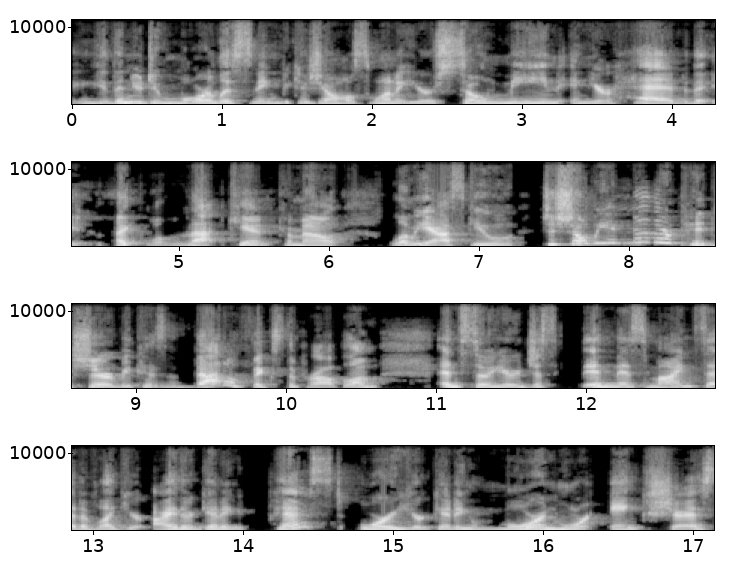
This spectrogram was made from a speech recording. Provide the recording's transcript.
you, then you do more listening because you almost want it. You're so mean in your head that you're like, well, that can't come out let me ask you to show me another picture because that'll fix the problem. And so you're just in this mindset of like, you're either getting pissed or you're getting more and more anxious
